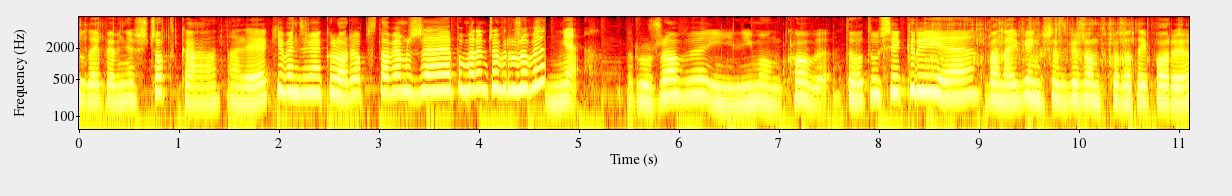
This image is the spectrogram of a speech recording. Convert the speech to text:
Tutaj pewnie szczotka. Ale jakie będzie miała kolory? Obstawiam, że pomarańczowy, różowy? Nie. Różowy i limonkowy. To tu się kryje. Chyba największe zwierzątko do tej pory.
